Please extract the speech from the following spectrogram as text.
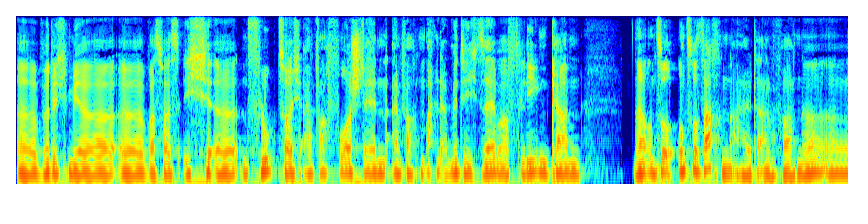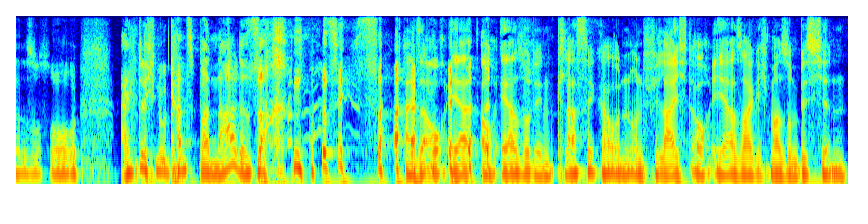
Äh, würde ich mir, äh, was weiß ich, äh, ein Flugzeug einfach vorstellen, einfach mal, damit ich selber fliegen kann? Ne, und, so, und so Sachen halt einfach. Ne? So, so eigentlich nur ganz banale Sachen, muss ich sagen. Also auch eher, auch eher so den Klassiker und, und vielleicht auch eher, sage ich mal, so ein bisschen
